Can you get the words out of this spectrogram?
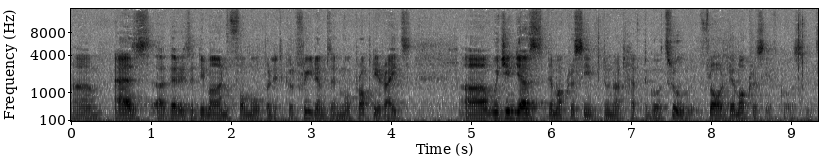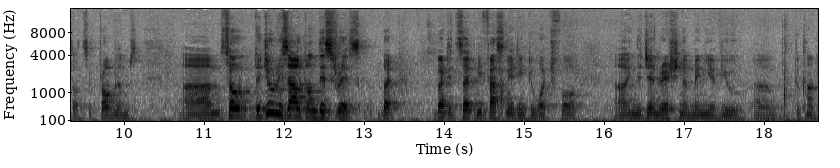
um, as uh, there is a demand for more political freedoms and more property rights uh, which India's democracy do not have to go through. Flawed democracy, of course, with lots of problems. Um, so the jury's out on this risk, but but it's certainly fascinating to watch for uh, in the generation of many of you um, to come.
